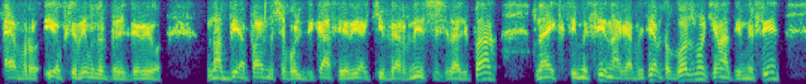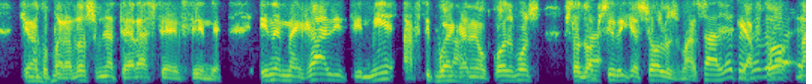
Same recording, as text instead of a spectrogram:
Εύρω ή οποιοδήποτε περιφερείου να μπει απέναντι σε πολιτικά θεωρία, κυβερνήσεις κτλ. Να εκτιμηθεί, να αγαπηθεί από τον κόσμο και να τιμηθεί και να του παραδώσει μια τεράστια ευθύνη. Είναι μεγάλη τιμή αυτή που έκανε ο κόσμος στον τοψίδι και σε όλους μας. Γι' αυτό να,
